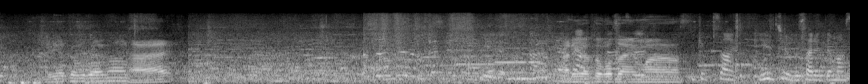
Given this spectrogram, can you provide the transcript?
ありがとうございます。はい。ありがとうございます。お客さん YouTube されてます？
